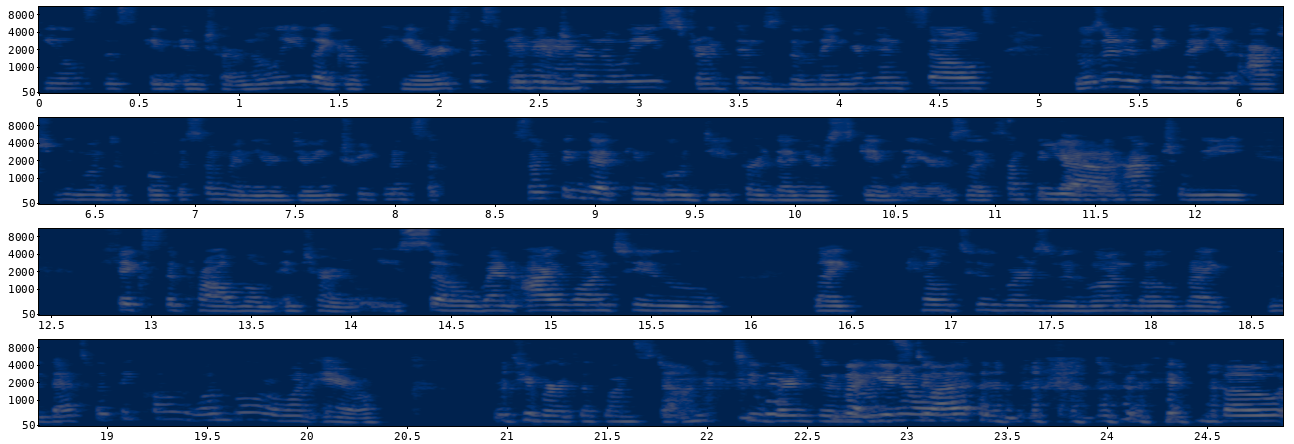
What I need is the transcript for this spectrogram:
heals the skin internally, like repairs the skin Mhm. internally, strengthens the Langerhans cells. Those are the things that you actually want to focus on when you're doing treatments. Something that can go deeper than your skin layers, like something Yeah. that can actually fix the problem internally. So when I want to like kill two birds with one bow, like that's what they call it, one bow or one arrow, Two birds with one stone. two birds with one But one you know stone. Bow,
